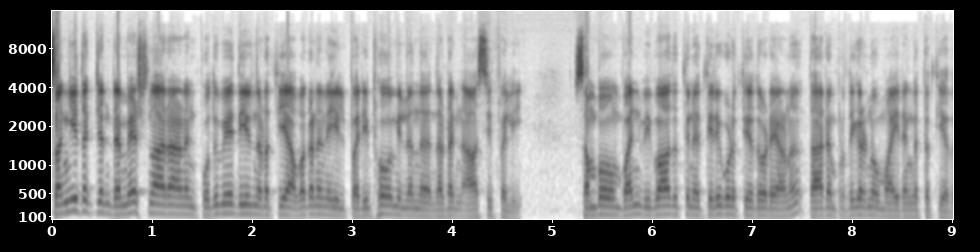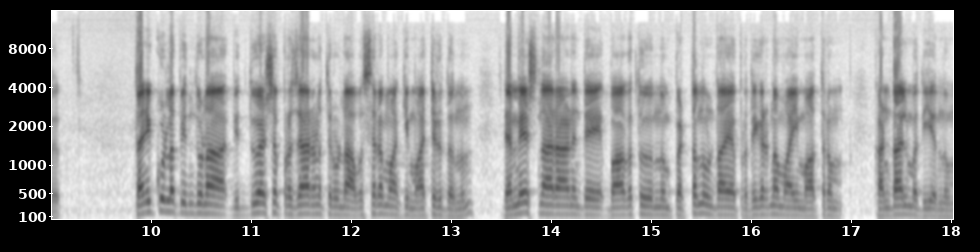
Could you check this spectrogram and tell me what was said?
സംഗീതജ്ഞൻ രമേശ് നാരായണൻ പൊതുവേദിയിൽ നടത്തിയ അവഗണനയിൽ പരിഭവമില്ലെന്ന് നടൻ ആസിഫ് അലി. സംഭവം വൻ വിവാദത്തിന് തിരികൊളുത്തിയതോടെയാണ് താരം പ്രതികരണവുമായി രംഗത്തെത്തിയത്. തനിക്കുള്ള പിന്തുണ വിദ്വേഷ പ്രചാരണത്തിനുള്ള അവസരമാക്കി മാറ്റരുതെന്നും രമേശ് ഭാഗത്തു ഭാഗത്തുനിന്നും പെട്ടെന്നുണ്ടായ പ്രതികരണമായി മാത്രം കണ്ടാൽ മതിയെന്നും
